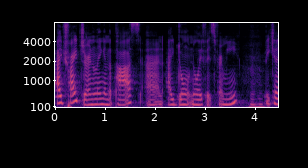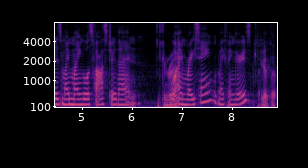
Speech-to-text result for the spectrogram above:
I tried journaling in the past and I don't know if it's for me mm-hmm. because my mind goes faster than what. I'm writing, my fingers. I get that.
